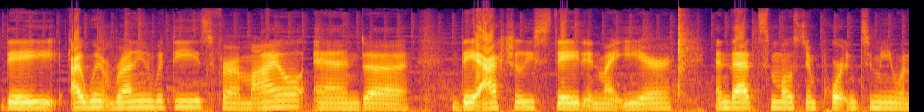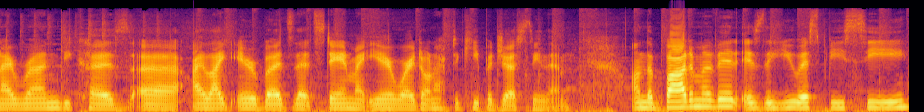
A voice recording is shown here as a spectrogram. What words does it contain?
they I went running with these for a mile and uh, they actually stayed in my ear and that's most important to me when I run because uh, I like earbuds that stay in my ear where I don't have to keep adjusting them. On the bottom of it is the USB-C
